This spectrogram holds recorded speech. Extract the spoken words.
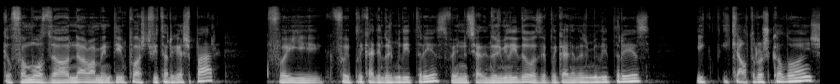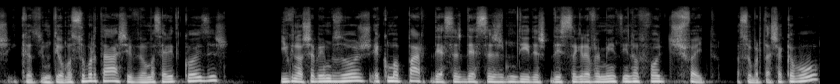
aquele famoso normalmente de imposto de Vítor Gaspar, que foi, que foi aplicado em 2013, foi anunciado em 2012, aplicado em 2013, e, e que alterou escalões, e que meteu uma sobretaxa, e uma série de coisas e o que nós sabemos hoje é que uma parte dessas, dessas medidas, desses agravamentos, ainda foi desfeito. A sobretaxa acabou,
